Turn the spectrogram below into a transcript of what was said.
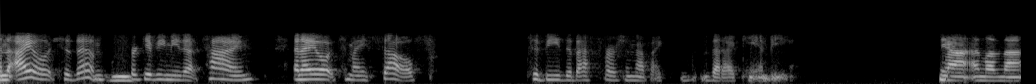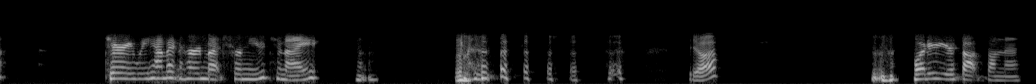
and I owe it to them Mhm. for giving me that time, and I owe it to myself to be the best version of I that I can be. Yeah, I love that. Terry, we haven't heard much from you tonight. yeah. What are your thoughts on this?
